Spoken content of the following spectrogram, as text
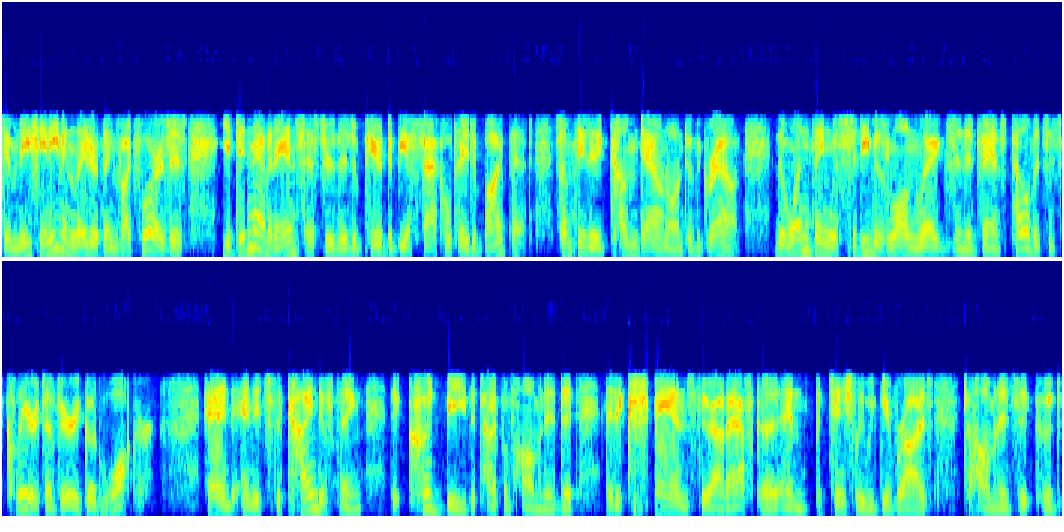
Dmanisi and even later things like Flores is you didn't have an ancestor that appeared to be a facultative biped, something that had come down onto the ground. The one thing with Sediba's long legs and advanced pelvis, it's clear it's a very good walker and and it's the kind of thing that could be the type of hominid that that expands throughout Africa and potentially would give rise to hominids that could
